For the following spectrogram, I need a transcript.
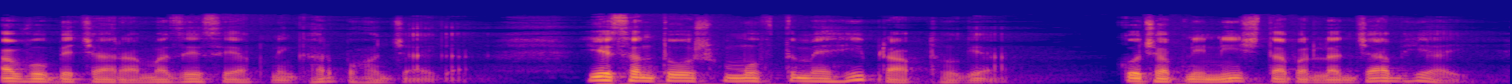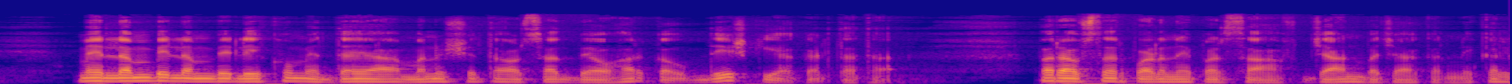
अब वो बेचारा मज़े से अपने घर पहुँच जाएगा। ये संतोष मुफ़्त में ही प्राप्त हो गया। कुछ अपनी नीचता पर लज्जा भी आई। मैं लंबे लंबे लेखों में दया, मनुष्यता और सद्व्यवहार का उपदेश किया करता था, पर अवसर पड़ने पर साफ़ जान बचाकर निकल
